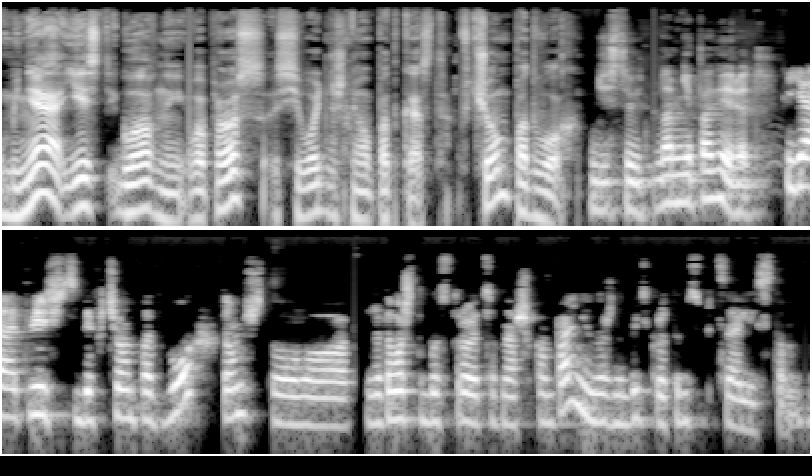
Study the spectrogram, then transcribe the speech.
У меня есть главный вопрос сегодняшнего подкаста. В чем подвох? Действительно, нам не поверят. Я отвечу тебе, в чем подвох. В том, что для того, чтобы устроиться в нашу компанию, нужно быть крутым специалистом.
